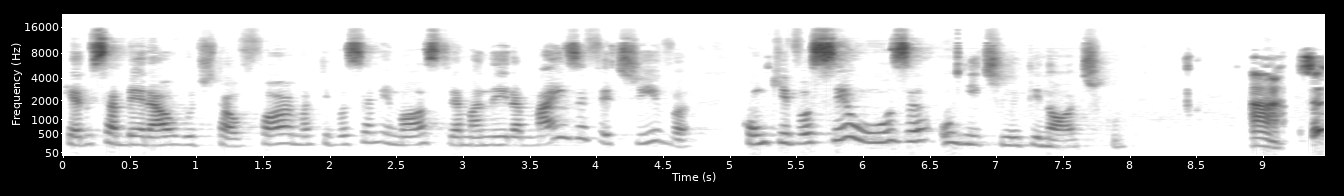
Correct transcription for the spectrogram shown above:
Quero saber algo de tal forma que você me mostre a maneira mais efetiva com que você usa o ritmo hipnótico? Ah, isso é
